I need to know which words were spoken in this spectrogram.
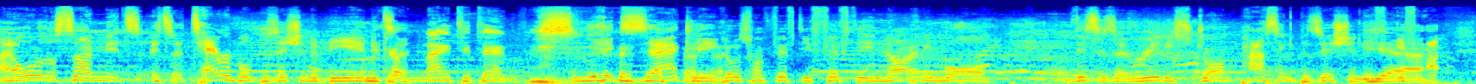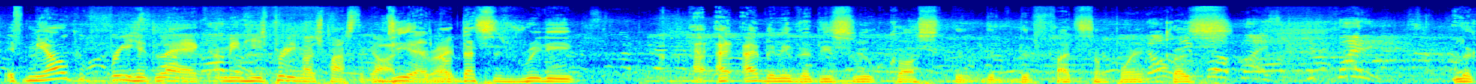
and all of a sudden it's it's a terrible position to be in. It's a, Become 90-10. yeah, exactly. It goes from 50-50, not anymore. This is a really strong passing position. If, Yeah. if, if Miyao could free his leg, I mean, he's pretty much past the guy. yeah, no, that's really. I, I- I believe that this will cost the, the, the fight at some point because give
